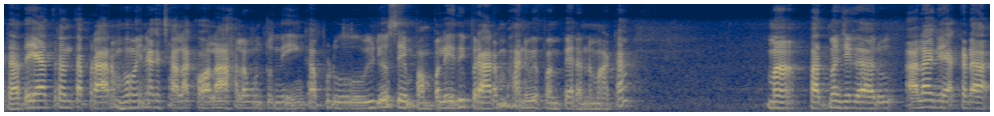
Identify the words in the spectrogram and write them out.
రథయాత్ర అంతా ప్రారంభమైనాక చాలా కోలాహలం ఉంటుంది. ఇంకా అప్పుడు వీడియోస్ ఏం పంపలేదు. ప్రారంభానివే పంపారన్నమాట. మా పద్మజ గారు అలాగే అక్కడ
